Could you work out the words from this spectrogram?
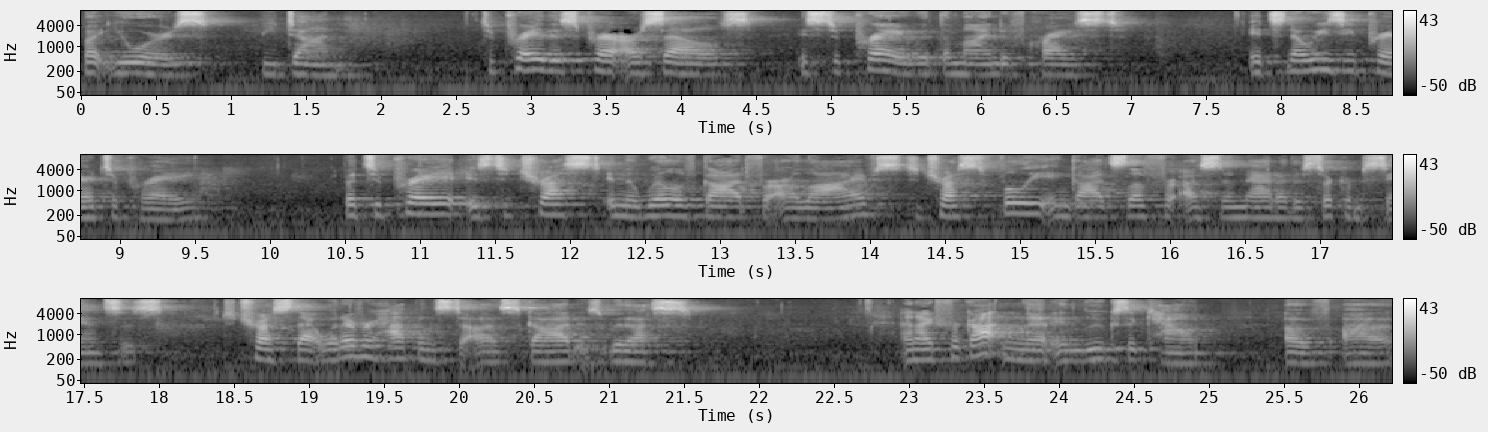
but yours be done. To pray this prayer ourselves is to pray with the mind of Christ. It's no easy prayer to pray, but to pray is to trust in the will of God for our lives, to trust fully in God's love for us no matter the circumstances, to trust that whatever happens to us, God is with us. And I'd forgotten that in Luke's account of uh,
